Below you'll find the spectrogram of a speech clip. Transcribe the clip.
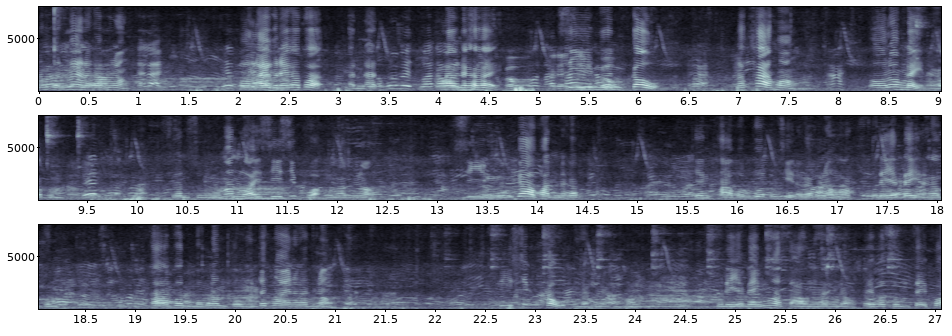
น้ำเพิ่นมากนะครับพี่น้องห้องไรไปไหนครับพ่ออันนั้นห้องไรไปไหนครับพ่อสี่หมื่นเก้าราคาห้องต่อร่องได้นะครับผม ส่วนสูงประมาณร้อยสี่สิบบวกนะครับพี่น้องสี่หมื่นเก้าพันนะครับแจงขาบดบดทั้งสี่นะครับพี่น้องเนาะผู้ใดอยากได้นะครับผมขาบนมืองน้ำโตมันจักหน่อยนะครับพี่น้องสี่สิบเก้านะครับพี่น้องเนาะผู้ใดอยากได้งัวสาวนะครับพี่น้องไปผสมใส่พอ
